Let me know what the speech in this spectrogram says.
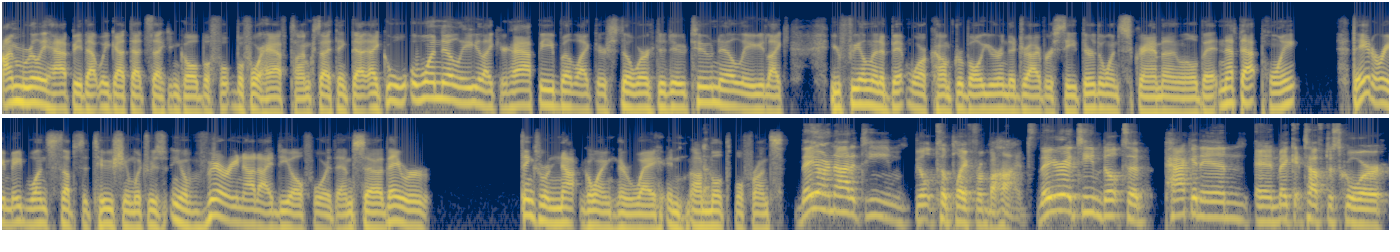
I'm really happy that we got that second goal before before halftime because I think that like one nil lead, like you're happy, but like there's still work to do. Two nil lead, like you're feeling a bit more comfortable. You're in the driver's seat. They're the ones scrambling a little bit. And at that point, they had already made one substitution, which was you know very not ideal for them. So they were things were not going their way in on No. multiple fronts. They are not a team built to play from behind. They are a team built to pack it in and make it tough to score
